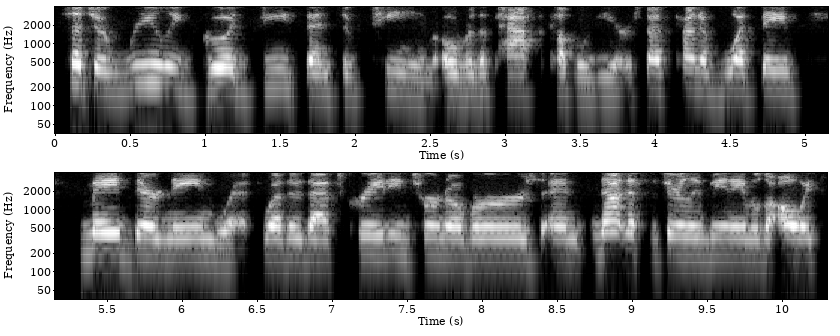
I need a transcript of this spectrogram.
such a really good defensive team over the past couple years. That's kind of what they've made their name with, whether that's creating turnovers and not necessarily being able to always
